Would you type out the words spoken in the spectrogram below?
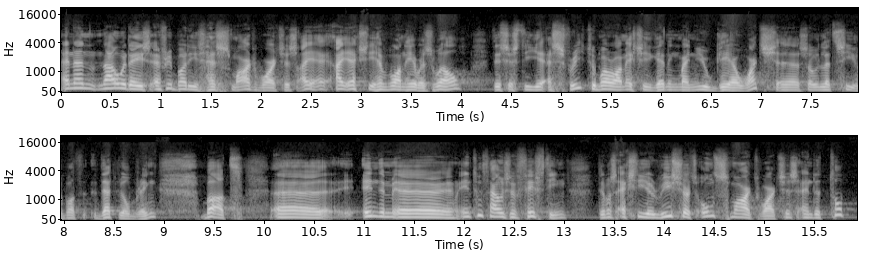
And then nowadays, everybody has smartwatches. I, I actually have one here as well. This is the S3. Tomorrow, I'm actually getting my new Gear watch. Uh, so let's see what that will bring. But uh, in, the, uh, in 2015, there was actually a research on smartwatches, and the top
